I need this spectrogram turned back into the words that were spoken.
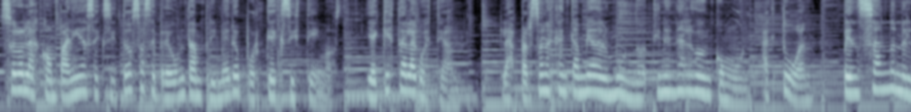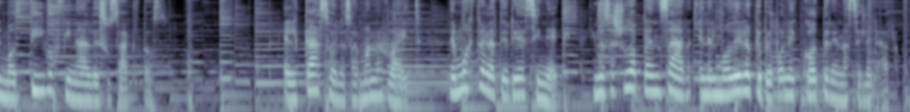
solo las compañías exitosas se preguntan primero por qué existimos. Y aquí está la cuestión. Las personas que han cambiado el mundo tienen algo en común, actúan pensando en el motivo final de sus actos. El caso de los hermanos Wright demuestra la teoría de Sinek y nos ayuda a pensar en el modelo que propone Kotter en acelerar.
